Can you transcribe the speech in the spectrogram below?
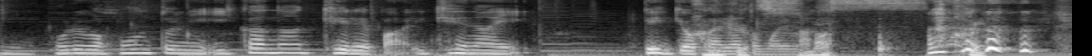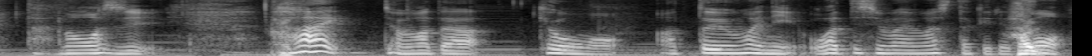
い、もうこれは本当に行かなければいけない勉強会解だと思いま。ます。す。はい、頼もしい。はい、じゃあまた今日もあっという間に終わってしまいましたけれども、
